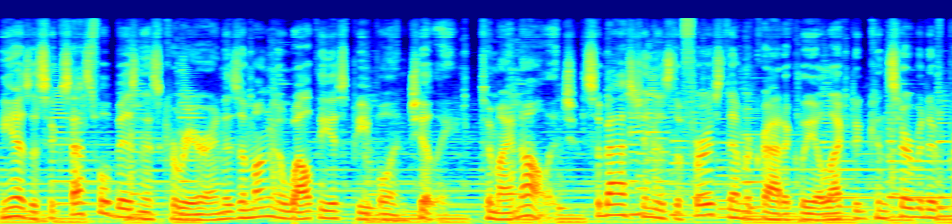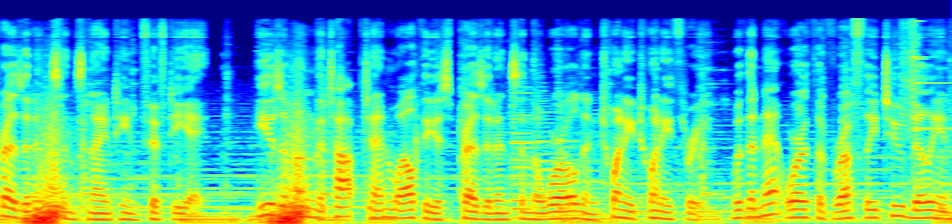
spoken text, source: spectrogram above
He has a successful business career and is among the wealthiest people in Chile. To my knowledge, Sebastian is the first democratically elected conservative president since 1958. He is among the top 10 wealthiest presidents in the world in 2023, with a net worth of roughly $2 billion.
